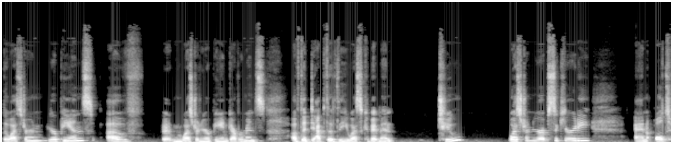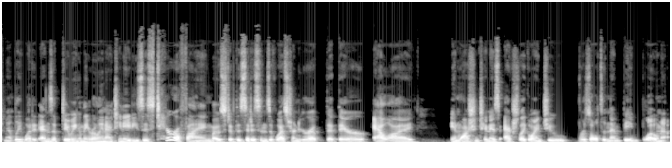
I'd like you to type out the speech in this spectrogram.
the Western Europeans of um, Western European governments of the depth of the US commitment to Western Europe's security. And ultimately, what it ends up doing in the early 1980s is terrifying most of the citizens of Western Europe that their ally in Washington is actually going to result in them being blown up.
